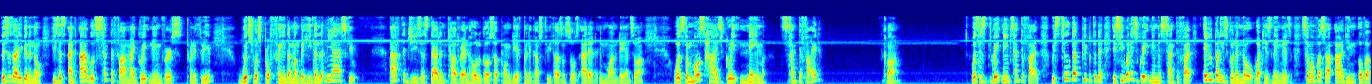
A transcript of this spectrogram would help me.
This is how you're going to know. He says, and I will sanctify my great name, verse 23, which was profaned among the heathen. Let me ask you, after Jesus died in Calvary and Holy Ghost outpouring day of Pentecost, 3,000 souls added in one day and so on, was the Most High's great name sanctified? Come on. Was his great name sanctified? We still got people today. You see, when his great name is sanctified, everybody's going to know what his name is. Some of us are arguing over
